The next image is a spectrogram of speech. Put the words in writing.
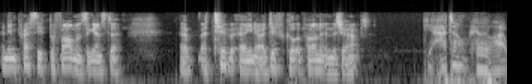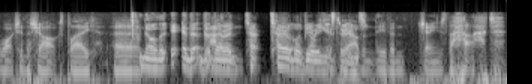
an impressive performance against a a, a, tip, a you know a difficult opponent in the Sharks. Yeah, I don't really like watching the Sharks play. Um, No, the, the, the, they're a ter- terrible viewing experience. hasn't even changed that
